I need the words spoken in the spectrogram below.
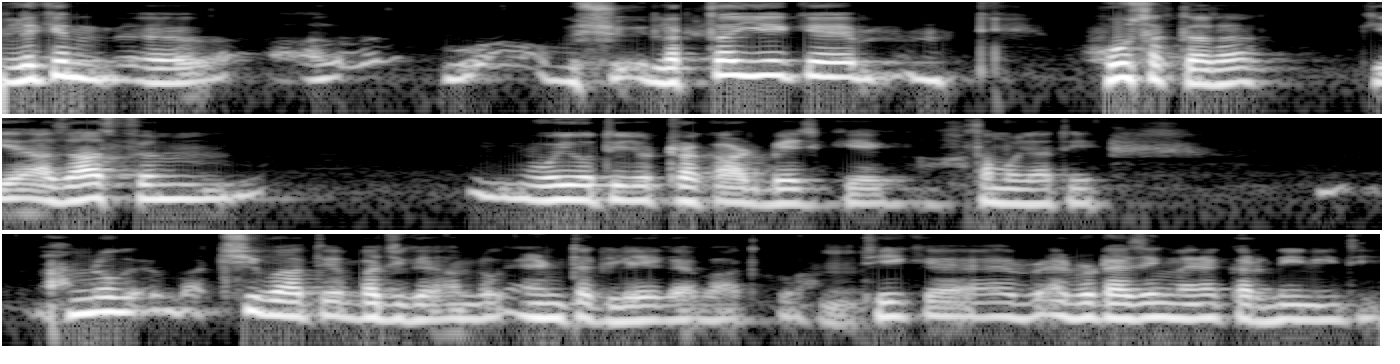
لیکن لگتا یہ کہ ہو سکتا تھا کہ آزاد فلم وہی ہوتی جو ٹرک آرٹ بیچ کے ختم ہو جاتی۔ ہم لوگ اچھی بات ہے بچ گئے۔ ہم لوگ اینڈ تک لے گئے بات کو۔ ٹھیک ہے ایڈورٹائزنگ میں نے کرنی نہیں تھی۔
